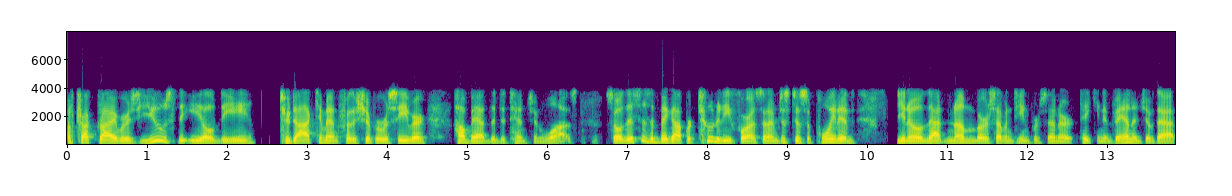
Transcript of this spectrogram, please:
of truck drivers use the eld to document for the shipper receiver how bad the detention was. So this is a big opportunity for us, and I'm just disappointed. You know that number, 17% are taking advantage of that,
